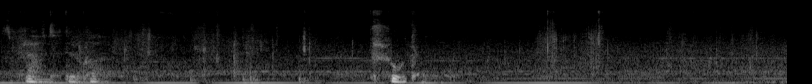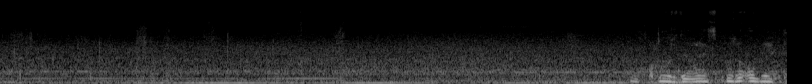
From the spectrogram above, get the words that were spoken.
sprawdzę tylko przód. O kurde, ale sporo obiekt.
